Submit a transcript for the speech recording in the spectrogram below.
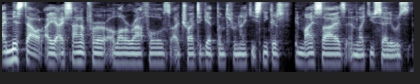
I missed out. I, I signed up for a lot of raffles. I tried to get them through Nike sneakers in my size, and like you said, it was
